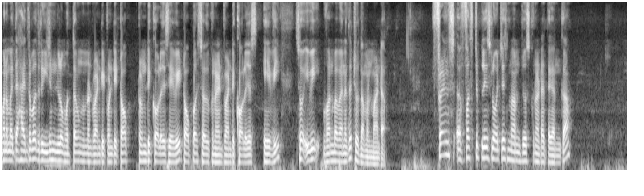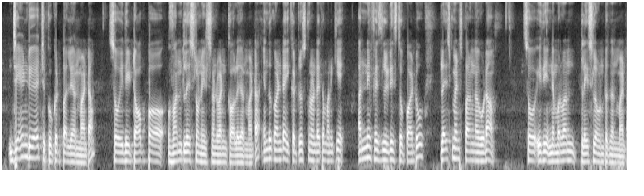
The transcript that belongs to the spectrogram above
మనమైతే హైదరాబాద్ రీజన్లో మొత్తం ఉన్నటువంటి ట్వంటీ టాప్ ట్వంటీ కాలేజెస్ ఏవి టాపర్స్ చదువుకునేటువంటి కాలేజెస్ ఏవి? సో ఇవి వన్ బై వన్ అయితే చూద్దామన్నమాట. ఫ్రెండ్స్ ఫస్ట్ ప్లేస్లో వచ్చేసి మనం చూసుకున్నట్టయితే కనుక జేఎన్డిహెచ్ కుక్కట్పల్లి అనమాట సో ఇది టాప్ వన్ ప్లేస్లో నిలిచినటువంటి కాలేజ్ అనమాట ఎందుకంటే ఇక్కడ చూసుకున్నట్టయితే మనకి అన్ని ఫెసిలిటీస్తో పాటు ప్లేస్మెంట్స్ పరంగా కూడా సో ఇది నెంబర్ వన్ ప్లేస్లో ఉంటుందన్నమాట.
